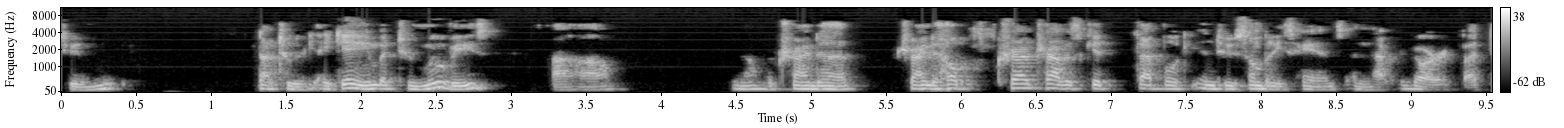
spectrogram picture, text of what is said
to, not to a game, but to movies, uh, you know, we're trying to, trying to help Travis get that book into somebody's hands in that regard. But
